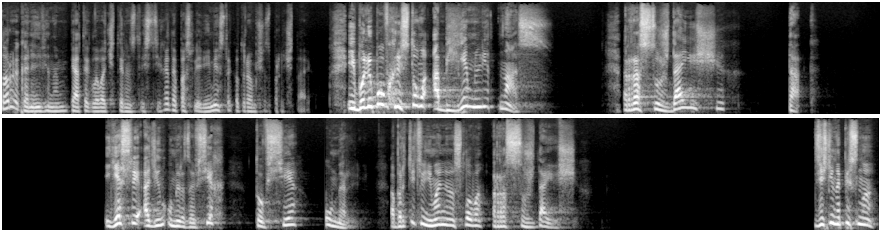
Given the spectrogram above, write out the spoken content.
2 Коринфянам, 5 глава, 14 стих. Это последнее место, которое я вам сейчас прочитаю. «Ибо любовь Христова объемлет нас, рассуждающих так. Если один умер за всех, то все умерли». Обратите внимание на слово «рассуждающих». Здесь не написано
